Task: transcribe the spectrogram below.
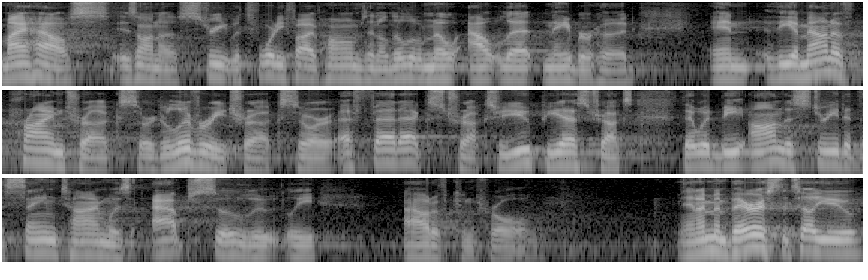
My house is on a street with 45 homes in a little no outlet neighborhood. And the amount of prime trucks or delivery trucks or FedEx trucks or UPS trucks that would be on the street at the same time was absolutely out of control. And I'm embarrassed to tell you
